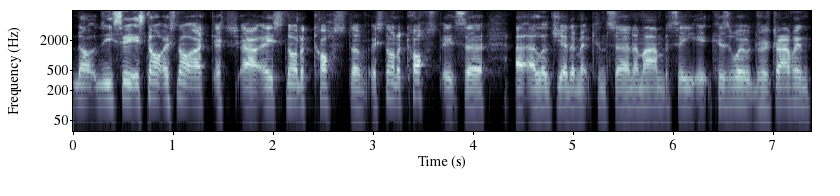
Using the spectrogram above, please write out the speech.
No, you see, it's not. It's not a. a- Uh, it's not a cost of. It's not a cost. It's a a, legitimate concern of mine. But see, because we're, we're driving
